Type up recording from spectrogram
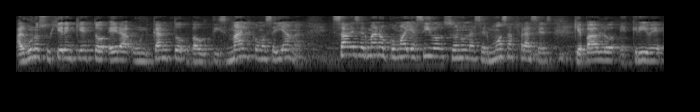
Algunos sugieren que esto era un canto bautismal, como se llama, Sabes, hermano, como haya sido, son unas hermosas frases que Pablo escribe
